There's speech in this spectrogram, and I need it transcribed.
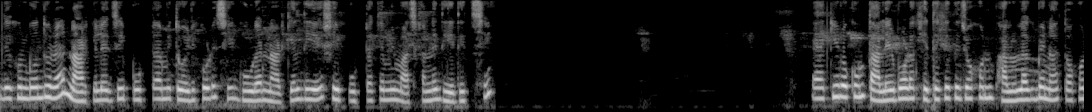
দেখুন বন্ধুরা, নারকেলের যে পুরটা আমি তৈরি করেছি, গুড় আর নারকেল দিয়ে সেই পুরটাকে আমি মাঝখানে দিয়ে দিচ্ছি। একই রকম তালের বড়া খেতে খেতে যখন ভালো লাগবে না, তখন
